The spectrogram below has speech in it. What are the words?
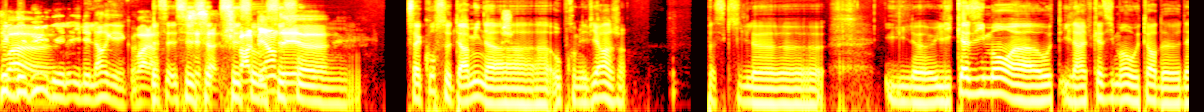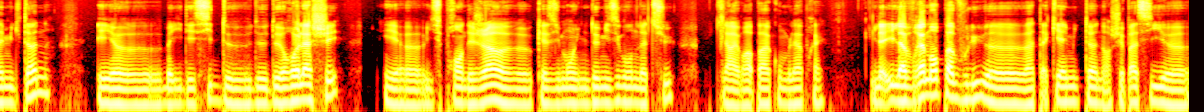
dès le début, euh, il, est, il est largué. Quoi. Voilà. C'est- c'est ça. Je parle son- bien c'est des, son- euh, Sa course se termine à- au premier virage. Parce qu'il euh, il, euh, il est quasiment à il arrive quasiment à hauteur de- d'Hamilton et euh, bah, il décide de, de- de relâcher et euh, il se prend déjà euh, quasiment une demi-seconde là-dessus qu'il n'arrivera pas à combler après. Il a, il a vraiment pas voulu euh, attaquer Hamilton. Alors, je sais pas si euh,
